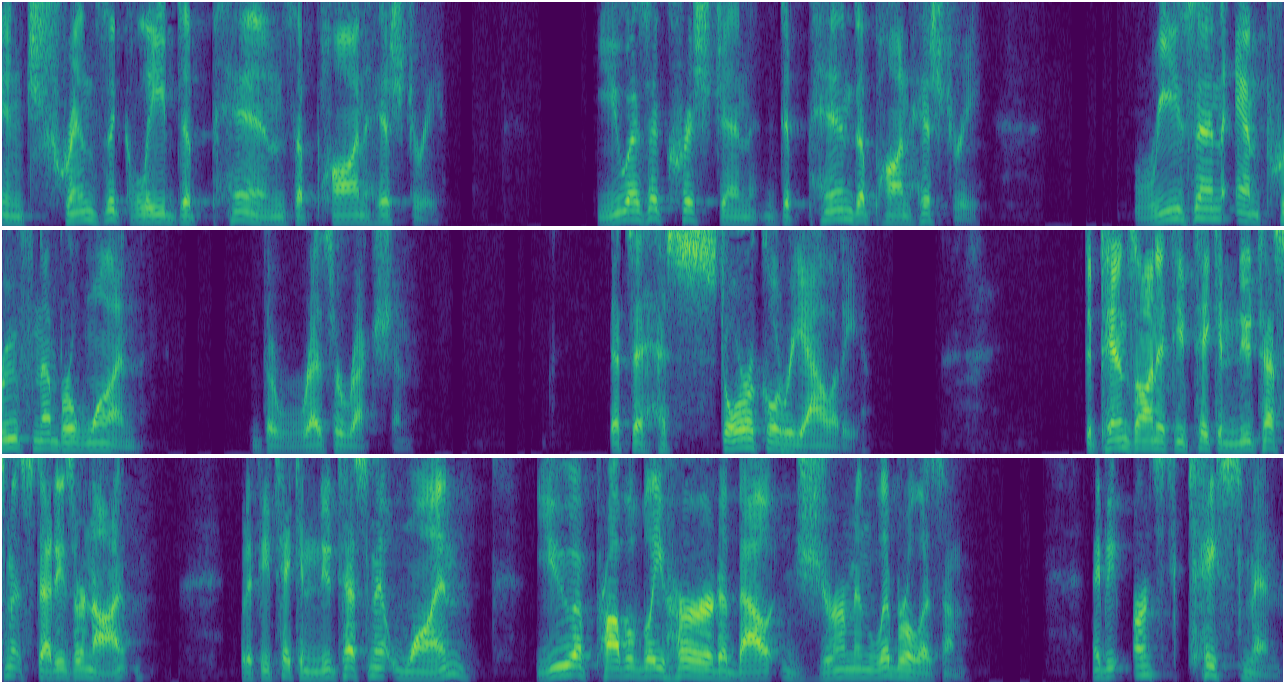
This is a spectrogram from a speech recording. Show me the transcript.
intrinsically depends upon history. You, as a Christian, depend upon history. Reason and proof number one the resurrection. That's a historical reality. Depends on if you've taken New Testament studies or not. But if you've taken New Testament 1, you have probably heard about German liberalism. Maybe Ernst Käsemann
